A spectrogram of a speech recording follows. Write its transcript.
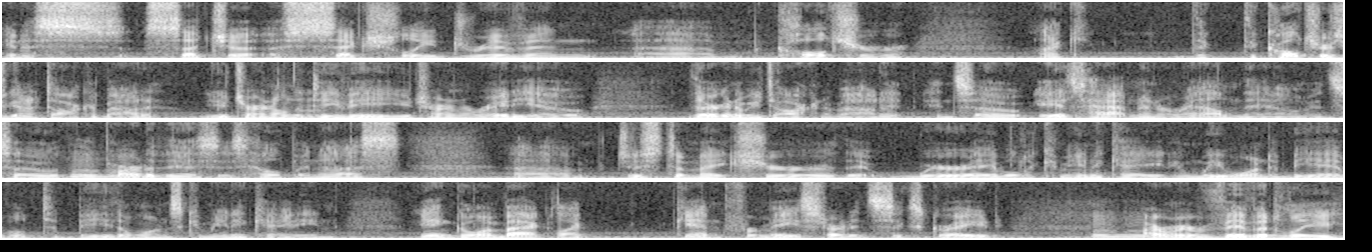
in a such a, a sexually driven um, culture, like the the culture is going to talk about it. You turn on the TV, you turn on the radio, they're going to be talking about it, and so it's happening around them. And so the part of this is helping us um, just to make sure that we're able to communicate, and we want to be able to be the ones communicating. Again, going back, like again for me, started sixth grade. I remember vividly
